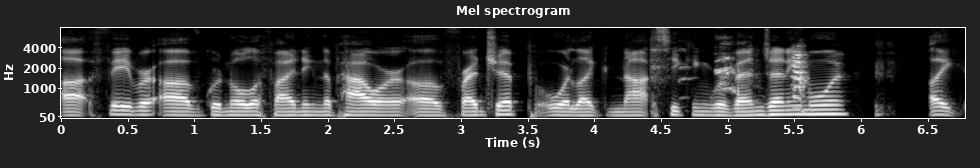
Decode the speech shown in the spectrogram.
uh favor of granola finding the power of friendship or like not seeking revenge anymore like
